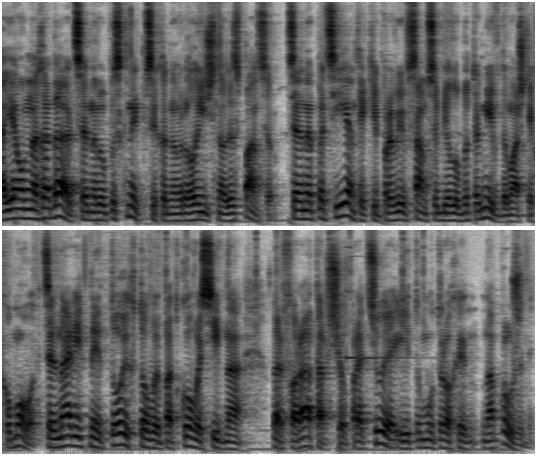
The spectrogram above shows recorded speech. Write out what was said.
А я вам нагадаю, це не випускник психоневрологічного диспансеру. Це не пацієнт, який провів сам собі лоботомію в домашніх умовах. Це навіть не той, хто випадково сів на перфоратор, що працює і тому трохи напружений.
